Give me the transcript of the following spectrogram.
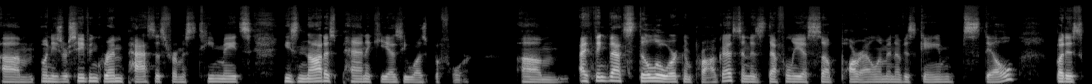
um, when he's receiving rim passes from his teammates, he's not as panicky as he was before. Um, I think that's still a work in progress and is definitely a subpar element of his game still, but has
